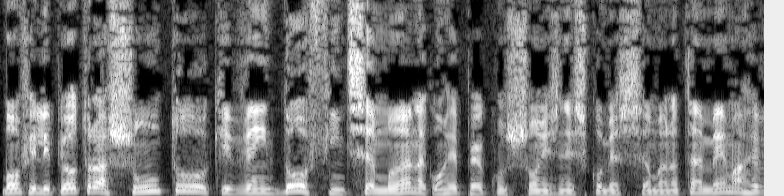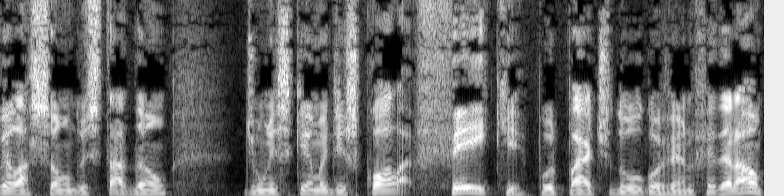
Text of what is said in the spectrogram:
Bom, Felipe, outro assunto que vem do fim de semana, com repercussões nesse começo de semana também, uma revelação do Estadão de um esquema de escola fake por parte do governo federal.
